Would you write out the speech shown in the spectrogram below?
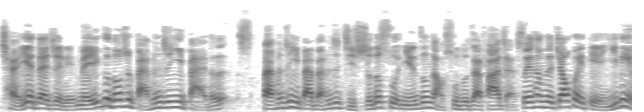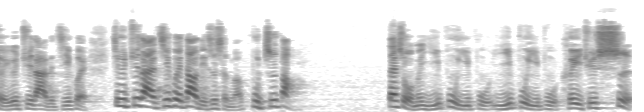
产业在这里，每一个都是百分之一百的百分之一百百分之几十的速年增长速度在发展，所以他们的交汇点一定有一个巨大的机会。这个巨大的机会到底是什么？不知道。但是我们一步一步一步一步可以去试，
